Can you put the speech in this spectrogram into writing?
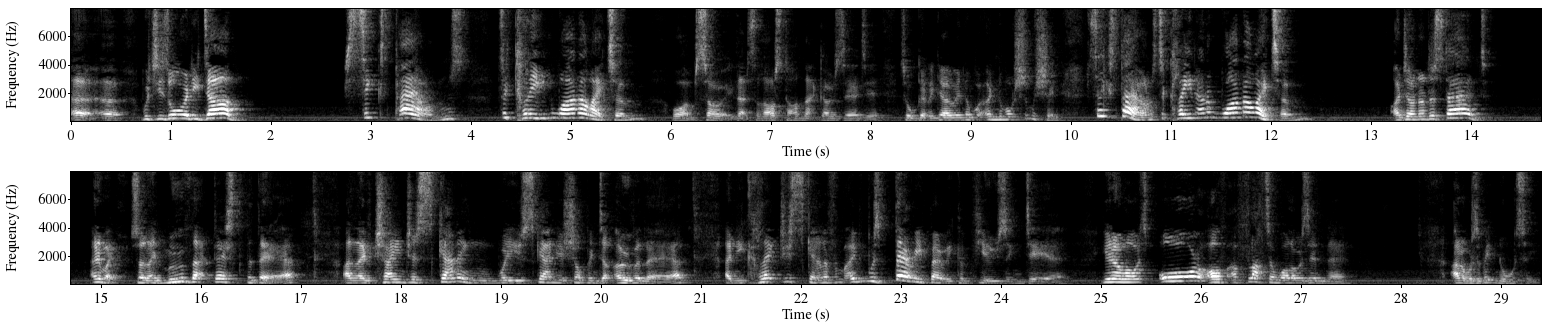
uh, which is already done. Six pounds to clean one item. Oh, I'm sorry, that's the last time that goes there, dear. It's all going to go in the, in the washing machine. Six pounds to clean out one item? I don't understand. Anyway, so they've moved that desk to there, and they've changed the scanning where you scan your shopping to over there, and you collect your scanner from. It was very, very confusing, dear. You know, I was all of a flutter while I was in there. And I was a bit naughty.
